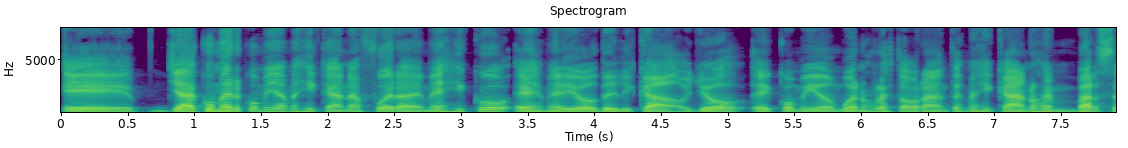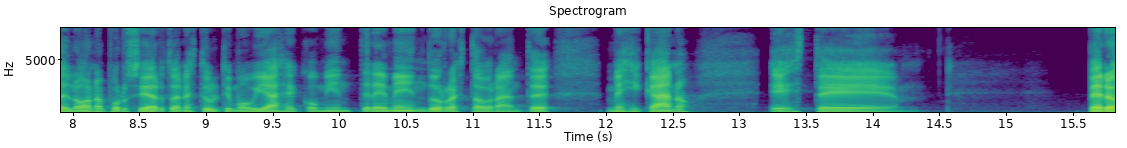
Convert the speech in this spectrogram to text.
eh, ya comer comida mexicana fuera de México es medio delicado. Yo he comido en buenos restaurantes mexicanos en Barcelona, por cierto, en este último viaje comí en tremendo restaurante mexicano. Este, pero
